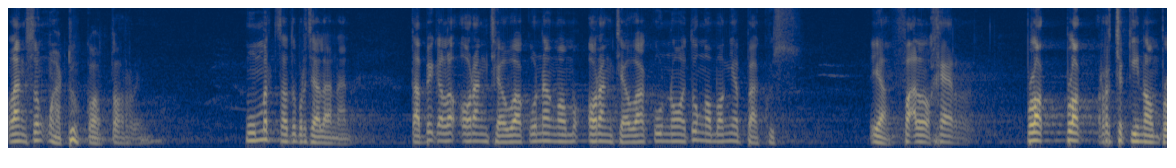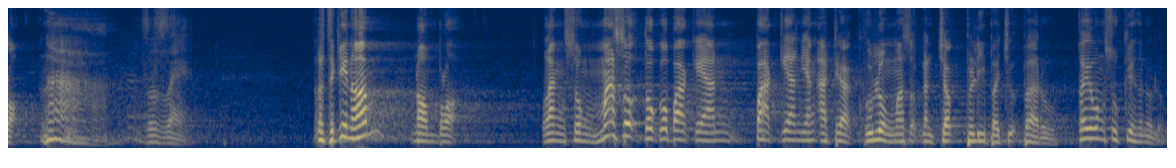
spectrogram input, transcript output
langsung waduh kotor. Mumet satu perjalanan. Tapi kalau orang Jawa kuno, orang Jawa kuno itu ngomongnya bagus. Ya, fa'al khair. Plok, plok, rezeki nomplok. Nah, selesai. Rezeki nom, nomplok. Langsung masuk toko pakaian, pakaian yang ada gulung masuk ke jok beli baju baru. Kayak wong sugih ngono lho.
